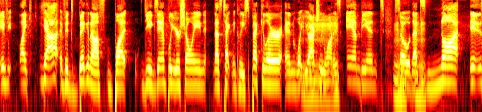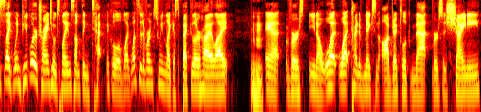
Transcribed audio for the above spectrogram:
if like, yeah, if it's big enough, but the example you're showing that's technically specular, and what you actually want is mm-hmm. ambient. Mm-hmm. So that's mm-hmm. not. It's like when people are trying to explain something technical of like, what's the difference between like a specular highlight and versus you know what what kind of makes an object look matte versus shiny,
